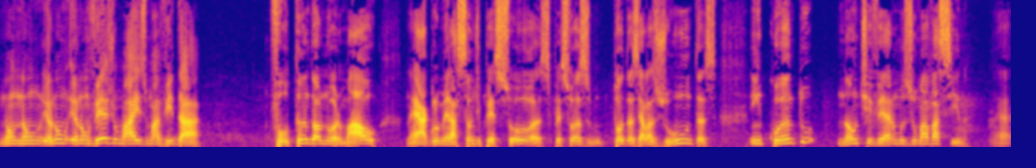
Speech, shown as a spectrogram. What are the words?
Não, não, eu, não, eu não vejo mais uma vida voltando ao normal, né? aglomeração de pessoas, pessoas todas elas juntas, enquanto não tivermos uma vacina. Né?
